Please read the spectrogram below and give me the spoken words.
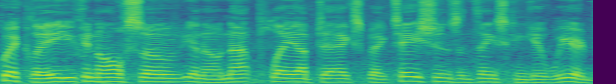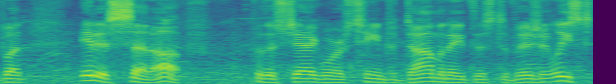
quickly. You can also, you know, not play up to expectations and things can get weird, but it is set up for this Jaguars team to dominate this division. At least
